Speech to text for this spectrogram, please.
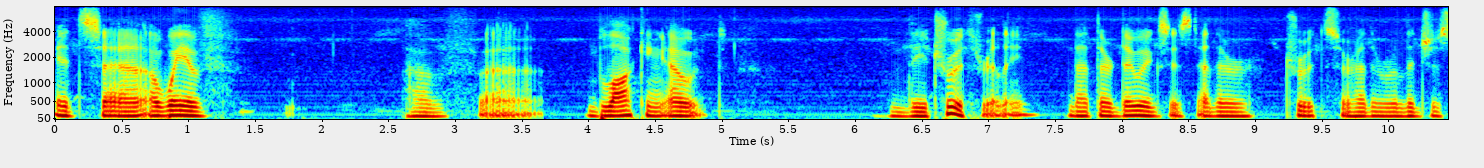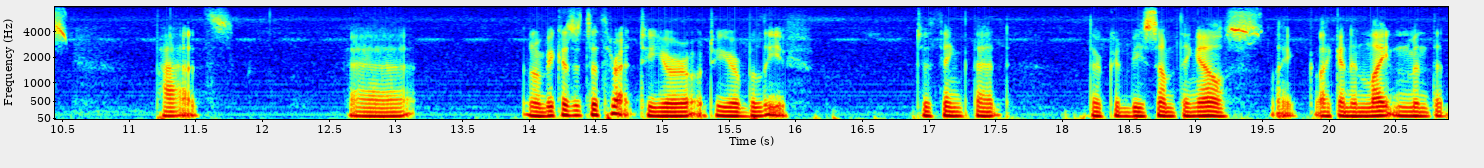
it's uh, a way of of uh, blocking out the truth, really, that there do exist other truths or other religious paths. Uh, you know, because it's a threat to your to your belief to think that there could be something else, like like an enlightenment that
